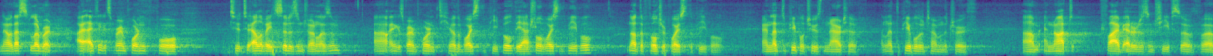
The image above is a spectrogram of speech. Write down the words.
No, that's deliberate. I, I think it's very important for to, to elevate citizen journalism. Uh, I think it's very important to hear the voice of the people, the actual voice of the people, not the filtered voice of the people, and let the people choose the narrative, and let the people determine the truth, um, and not five editors in chiefs of uh,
